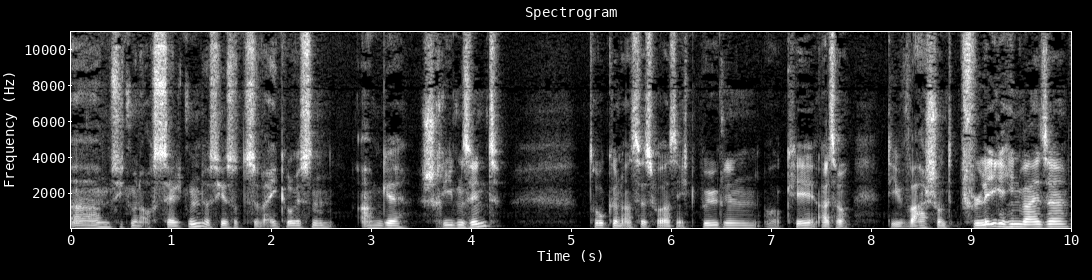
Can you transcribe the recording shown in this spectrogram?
Ähm, sieht man auch selten, dass hier so zwei Größen angeschrieben sind. Druck und Accessoires nicht bügeln. Okay, also die Wasch- und Pflegehinweise.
